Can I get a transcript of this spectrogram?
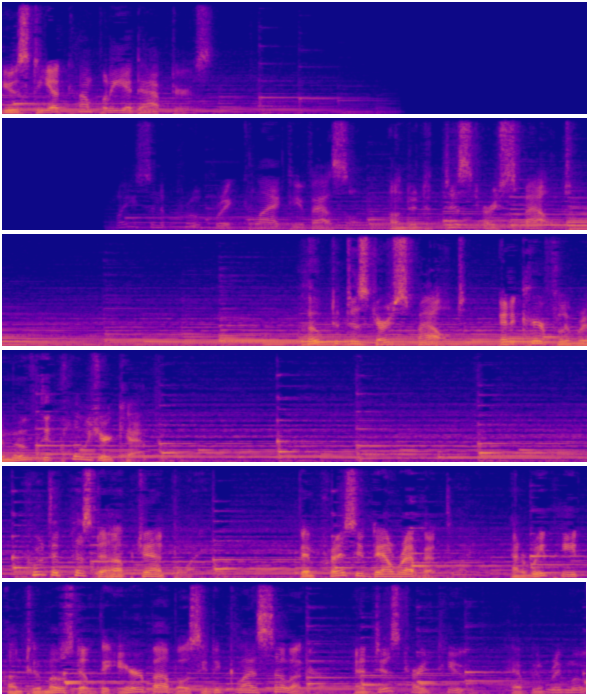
use the accompanying adapters. Place an appropriate collective vessel under the discharge spout. Hook the discharge spout and carefully remove the closure cap. Put the piston up gently, then press it down rapidly and repeat until most of the air bubbles in the glass cylinder and discharge tube have been removed.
